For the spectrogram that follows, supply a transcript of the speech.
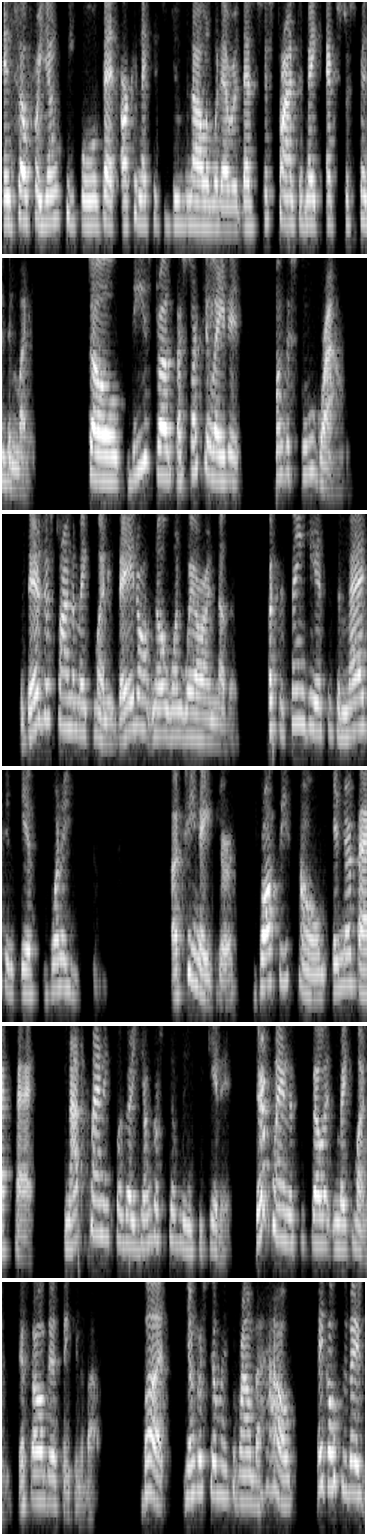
And so for young people that are connected to juvenile or whatever, that's just trying to make extra spending money. So these drugs are circulated on the school grounds. They're just trying to make money. They don't know one way or another. But the thing is, is imagine if one of a teenager brought these home in their backpack, not planning for their younger sibling to get it. Their plan is to sell it and make money. That's all they're thinking about. But younger siblings around the house, they go through their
